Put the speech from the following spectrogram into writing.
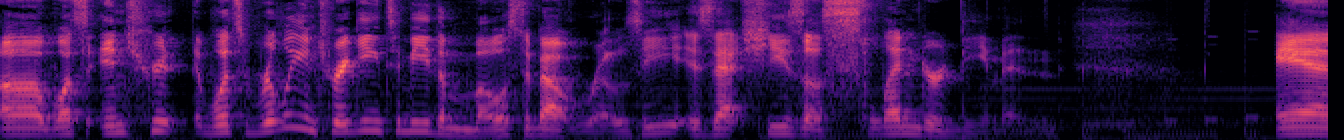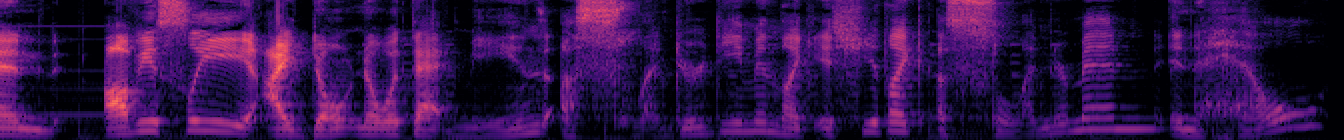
Uh, what's intri- what's really intriguing to me the most about Rosie is that she's a slender demon. And obviously, I don't know what that means. A slender demon? Like, is she like a Slenderman in hell?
